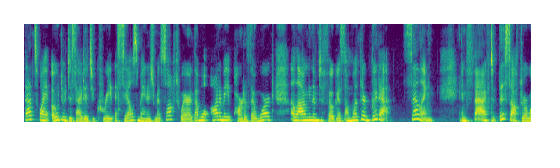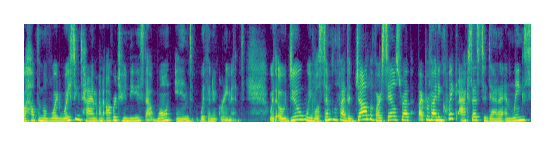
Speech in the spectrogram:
That's why Odoo decided to create a sales management software that will automate part of their work, allowing them to focus on what they're good at selling. In fact, this software will help them avoid wasting time on opportunities that won't end with an agreement. With Odoo, we will simplify the job of our sales rep by providing quick access to data and links,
